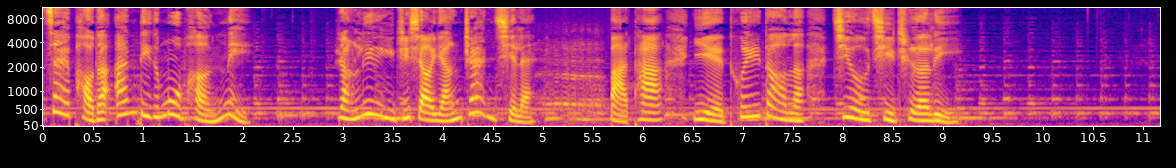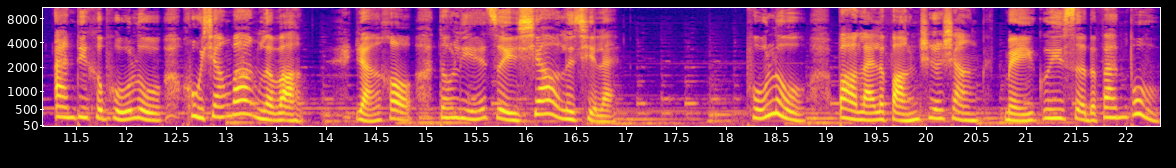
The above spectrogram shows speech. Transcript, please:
再跑到安迪的木棚里，让另一只小羊站起来，把它也推到了旧汽车里。安迪和普鲁互相望了望，然后都咧嘴笑了起来。普鲁抱来了房车上玫瑰色的帆布。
